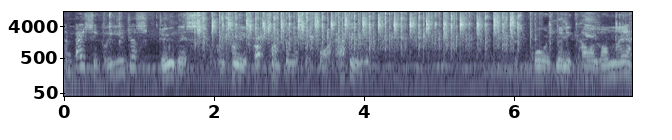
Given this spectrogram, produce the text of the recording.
And basically you just do this until you've got something that you're quite happy with. As many colours on there.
